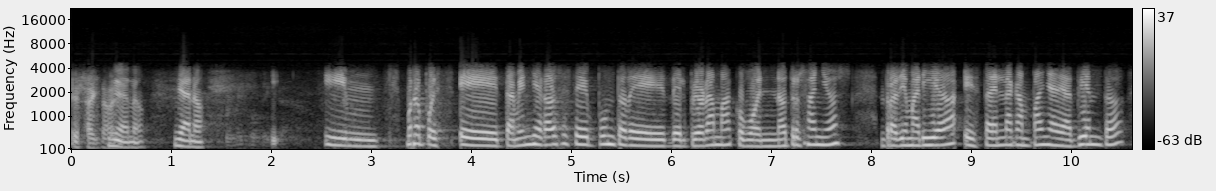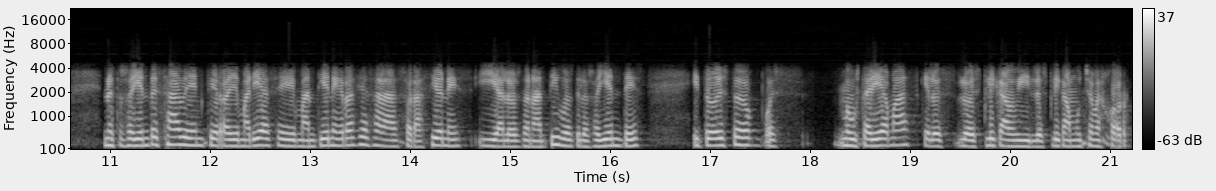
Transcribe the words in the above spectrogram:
exactamente. ya no, ya no. Y, y, mm, bueno, pues eh, también llegados a este punto de- del programa, como en otros años, Radio María está en la campaña de Adviento. Nuestros oyentes saben que Radio María se mantiene gracias a las oraciones y a los donativos de los oyentes y todo esto, pues me gustaría más que lo, lo explica y lo explica mucho mejor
